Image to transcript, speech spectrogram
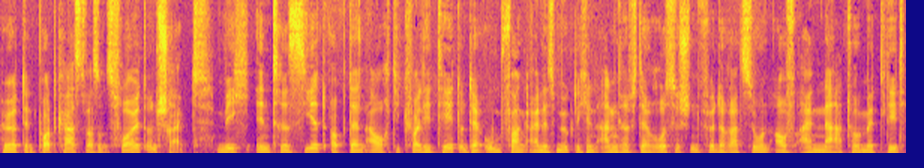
hört den Podcast, was uns freut und schreibt. Mich interessiert, ob denn auch die Qualität und der Umfang eines möglichen Angriffs der russischen Föderation auf ein NATO-Mitglied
